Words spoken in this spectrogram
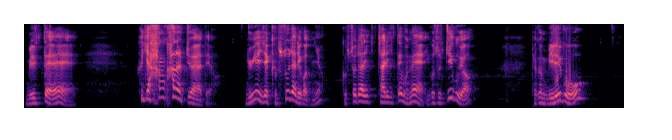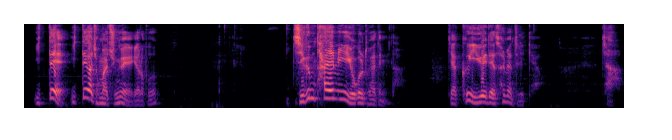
밀 때 흙이 한 칸을 띄어야 돼요. 이게 이제 급소 자리거든요. 급소 자리, 자리이기 때문에 이것을 띄고요. 백은 밀고 이때 이때가 정말 중요해요, 여러분. 지금 타이밍에 요걸 둬야 됩니다. 제가 그 이유에 대해 설명드릴게요. 자,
